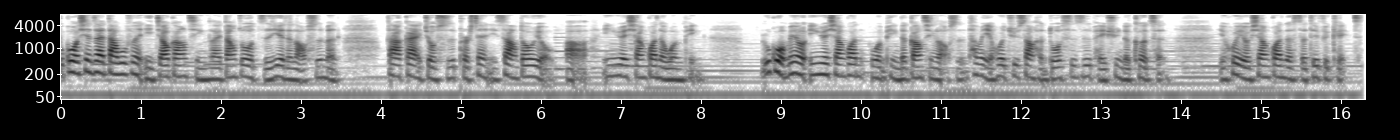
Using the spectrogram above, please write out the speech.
不过，现在大部分以教钢琴来当做职业的老师们，大概九十 percent 以上都有啊、音乐相关的文凭。如果没有音乐相关文凭的钢琴老师，他们也会去上很多师资培训的课程。也会有相关的 certificate。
